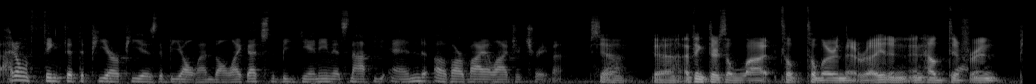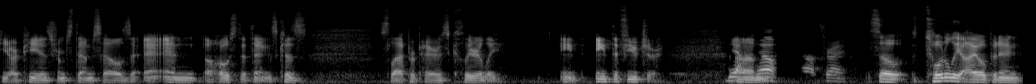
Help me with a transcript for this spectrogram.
I don't think that the PRP is the be all end all. Like that's the beginning. It's not the end of our biologic treatment. So. Yeah, Yeah, I think there's a lot to, to learn there, right? And, and how different PRP is from stem cells and, and a host of things. Because slap repairs clearly ain't ain't the future. Yeah, um, no, that's right. So totally eye opening.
